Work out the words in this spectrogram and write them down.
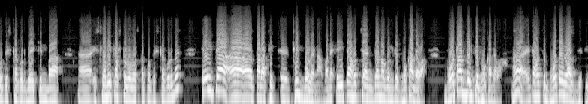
প্রতিষ্ঠা করবে কিংবা ইসলামিক রাষ্ট্র ব্যবস্থা প্রতিষ্ঠা করবে, এইটা তারা ঠিক ঠিক বলে না। মানে এইটা হচ্ছে এক জনগণকে ধোকা দেওয়া, ভোটারদেরকে ধোকা দেওয়া। হ্যাঁ এটা হচ্ছে ভোটের রাজনীতি।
